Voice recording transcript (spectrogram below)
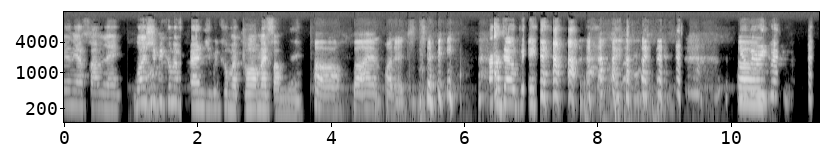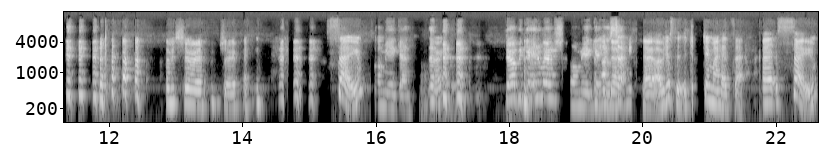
I only have family. Once you become a friend, you become a part of my family. Oh, but I am honoured to be. Oh, don't be. You're um, very great I'm sure. I'm sure. so. On me again. Don't be getting emotional on me again. You'll no, set me. No, I'm just adjusting my headset. Uh, so,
